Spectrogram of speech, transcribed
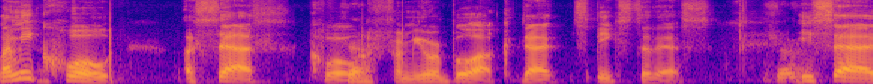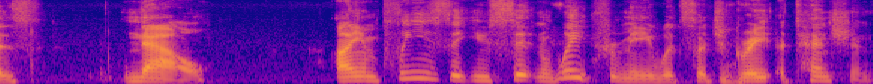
Let me quote a Seth quote Sure. from your book that speaks to this. Sure. He says, Now, I am pleased that you sit and wait for me with such great attention.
